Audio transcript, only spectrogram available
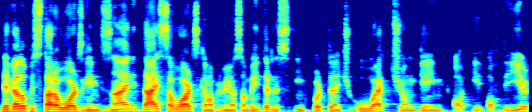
Develop Star Awards Game Design. DICE Awards, que é uma premiação bem importante. O Action Game of the Year.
